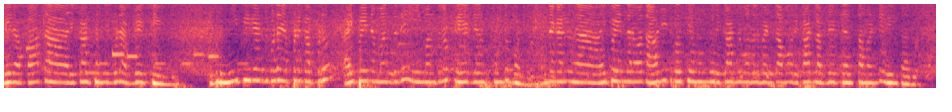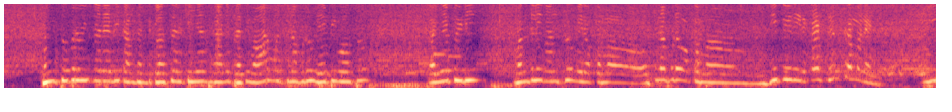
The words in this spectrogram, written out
మీరు ఆ పాత రికార్డ్స్ అన్ని కూడా అప్డేట్ చేయండి. ఇప్పుడు మీ పీరియడ్ కూడా ఎప్పటికప్పుడు అయిపోయిన మంత్ది ఈ మంత్లో క్లియర్ చేసుకుంటూ పండు. అంతేకాని అయిపోయిన తర్వాత ఆడిట్కి వచ్చే ముందు రికార్డులు మొదలు పెడతాము రికార్డులు అప్డేట్ చేస్తామంటే వీలు కాదు. ఈ సూపర్విజన్ అనేది కన్సల్ట్ క్లస్టర్ టీఎస్ కానీ ప్రతి వారం వచ్చినప్పుడు ఏపీఓస్ ఏపీడి మీరు ఒక మా- వచ్చినప్పుడు ఒక మా జీపీ రికార్డ్ తీసుకురమ్మనండి ఈ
